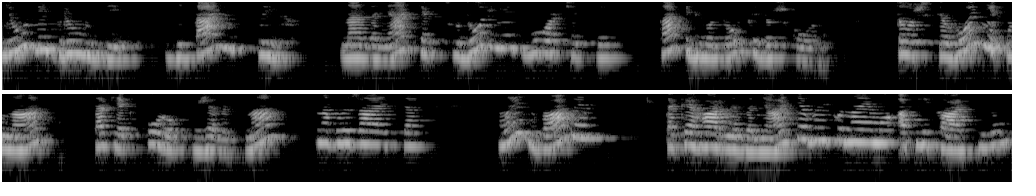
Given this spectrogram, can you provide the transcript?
Любі друзі, вітаю всіх на заняттях з художньої творчості та підготовки до школи. Тож сьогодні у нас, так як скоро вже весна наближається, ми з вами таке гарне заняття виконаємо аплікацію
